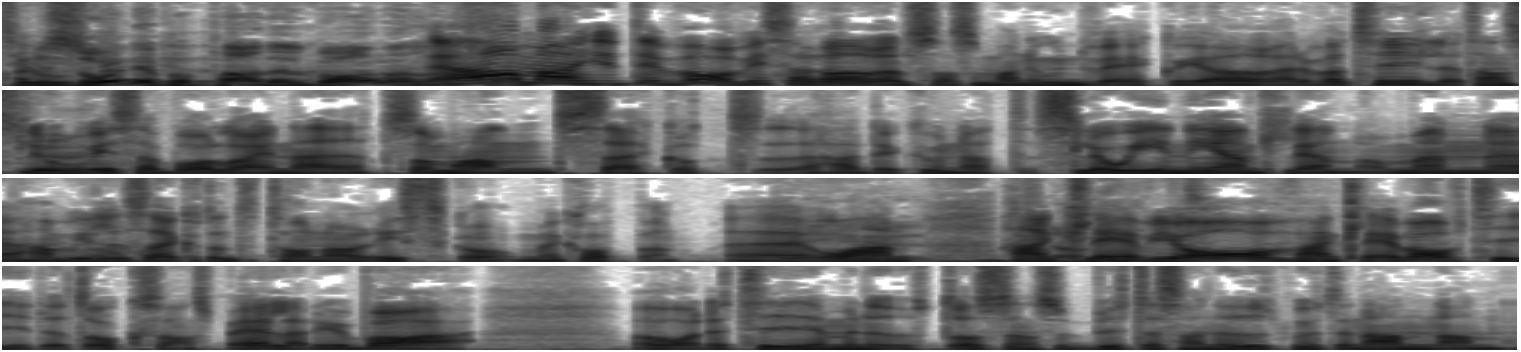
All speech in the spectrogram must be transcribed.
Tog... du såg det på paddelbanan alltså? Ja man, det var vissa rörelser som han undvek att göra. Det var tydligt. Han slog okay. vissa bollar i nät som han säkert hade kunnat slå in egentligen. Men eh, han ville Aha. säkert inte ta några risker med kroppen. Eh, och han, han klev ju av, han klev av tidigt också. Han spelade ju bara vad var det, 10 minuter och sen så byttes han ut mot en annan.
